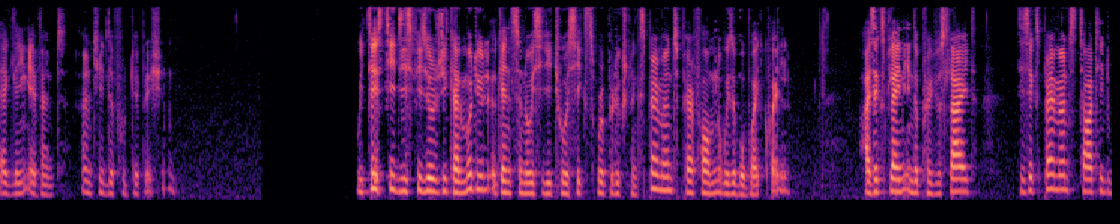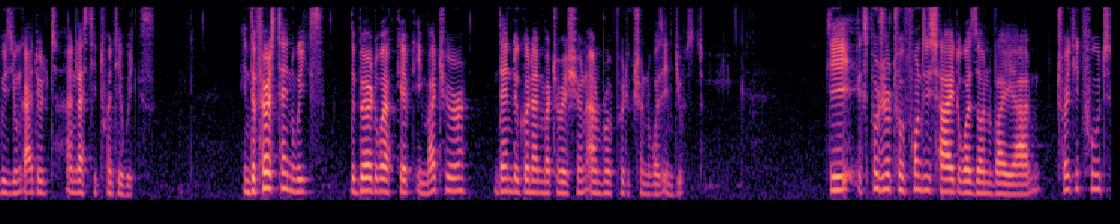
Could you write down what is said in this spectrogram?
egg laying event until the full depletion. We tested this physiological module against an OECD 206 reproduction experiment performed with a bobwhite quail. As explained in the previous slide, this experiment started with young adults and lasted 20 weeks. In the first 10 weeks, the birds were kept immature, then the gonad maturation and reproduction was induced. The exposure to fungicide was done via treated food,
